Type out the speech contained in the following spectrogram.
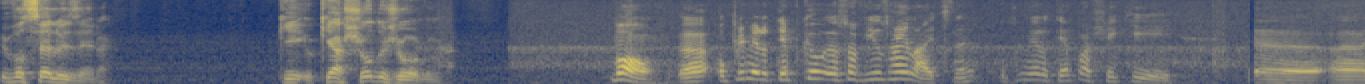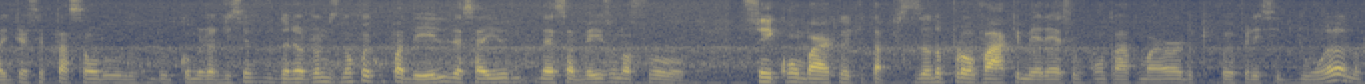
E você, Luizera? Que, o que achou do jogo? Bom, ah, o primeiro tempo que eu, eu só vi os highlights, né? O primeiro tempo eu achei que ah, a interceptação do, do- como eu já disse do Daniel Jones não foi culpa dele. Dessa, aí, dessa vez o nosso Saquon Barkley, que tá precisando provar que merece um contrato maior do que foi oferecido de um ano,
